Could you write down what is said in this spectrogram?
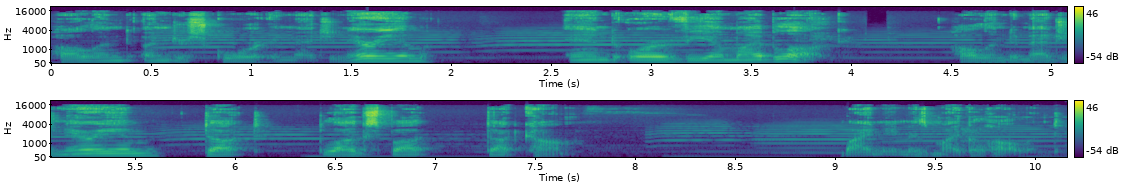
Holland underscore Imaginarium and or via my blog, hollandimaginarium.blogspot.com. My name is Michael Holland.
